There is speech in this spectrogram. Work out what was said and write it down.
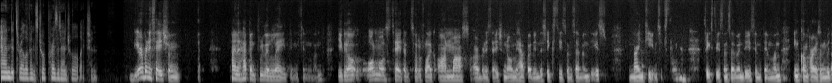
and its relevance to a presidential election. The urbanization kind of happened really late in Finland. You could al- almost say that sort of like en masse urbanization only happened in the 60s and 70s, 1960s, and 70s in Finland, in comparison with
